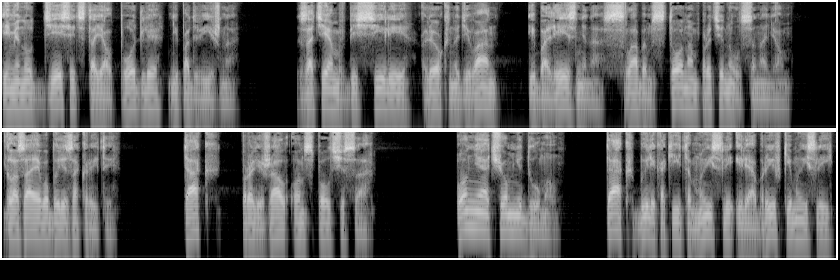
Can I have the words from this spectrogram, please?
и минут десять стоял подле неподвижно. Затем в бессилии лег на диван и болезненно, с слабым стоном протянулся на нем. Глаза его были закрыты. Так пролежал он с полчаса. Он ни о чем не думал. Так были какие-то мысли или обрывки мыслей,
